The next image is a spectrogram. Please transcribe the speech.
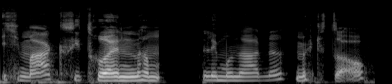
Ich mag Zitrone-Limonade. Möchtest du auch?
